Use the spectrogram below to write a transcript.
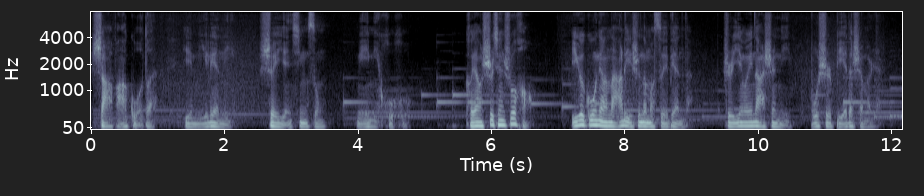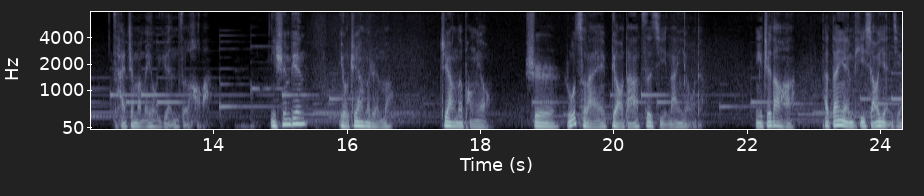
杀伐果断，也迷恋你睡眼惺忪、迷迷糊糊。可要事先说好。一个姑娘哪里是那么随便的？只因为那是你，不是别的什么人，才这么没有原则？好吧？你身边有这样的人吗？这样的朋友，是如此来表达自己男友的。你知道哈，他单眼皮、小眼睛，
